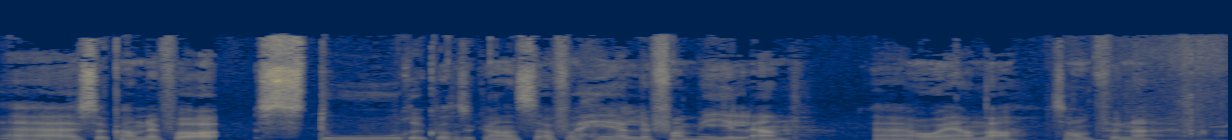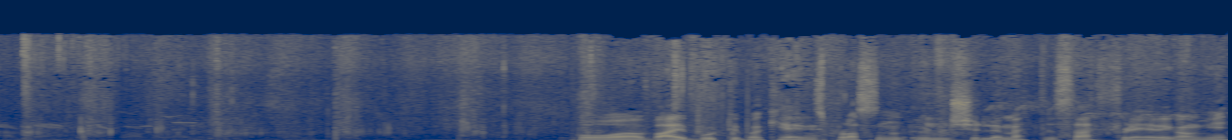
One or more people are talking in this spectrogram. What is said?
eh, så kan det få store konsekvenser for hele familien, eh, og igjen da samfunnet. På vei bort til parkeringsplassen unnskylder Mette seg flere ganger.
